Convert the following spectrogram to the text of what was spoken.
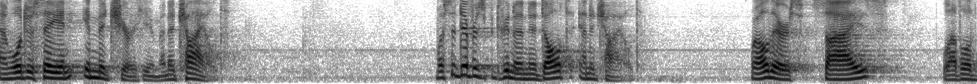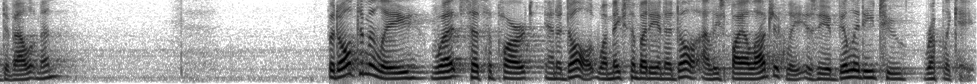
and we'll just say an immature human, a child? What's the difference between an adult and a child? Well, there's size, level of development. But ultimately, what sets apart an adult, what makes somebody an adult, at least biologically, is the ability to replicate.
